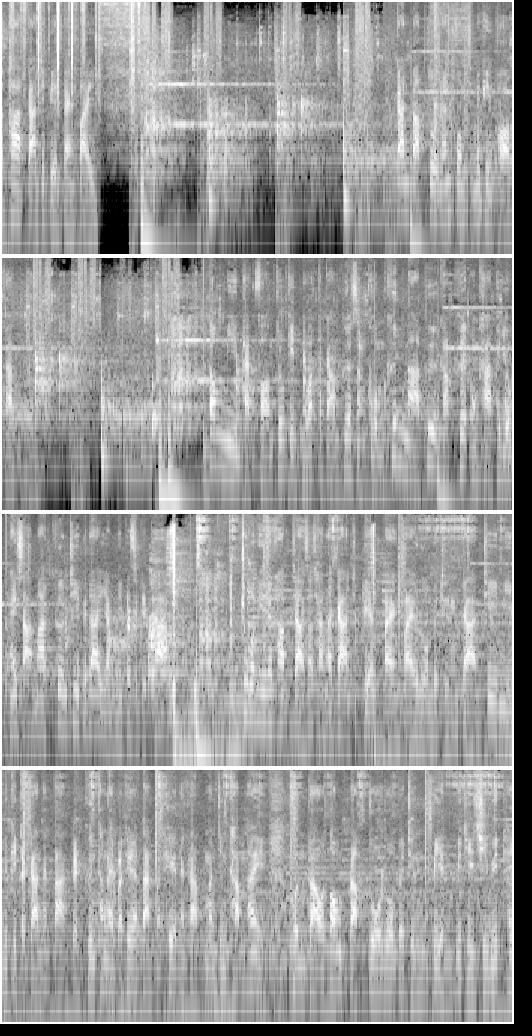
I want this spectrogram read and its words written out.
สภาพการที่เปลี่ยนแปลงไป การปรับตัวนั้นคงจะไม่เพียงพอครับ ต้องมีแพลตฟอร์มธุรกิจนวัตกรรมเพื่อสังคมขึ้นมาเพื่อขับเคลื่อนองค์คาพยพให้สามารถเคลื่อนที่ไปได้อย่างมีประสิทธิภาพช่วงนี้นะครับจากสถานการณ์ที่เปลี่ยนแปลงไปรวมไปถึงการที่มีวิกฤตการณ์ต่างๆ เกิดขึ้นทั้งในประเทศและต่างประเทศนะครับ มันจึงทำให้คนเราต้องปรับตัวรวมไปถึงเปลี่ยนวิถีชีวิตให้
